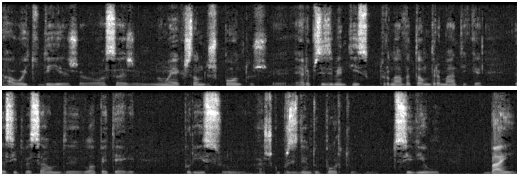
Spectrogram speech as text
há oito dias, ou seja, não é a questão dos pontos, eh, era precisamente isso que tornava tão dramática a situação de Lopetegui. Por isso, acho que o Presidente do Porto decidiu bem,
